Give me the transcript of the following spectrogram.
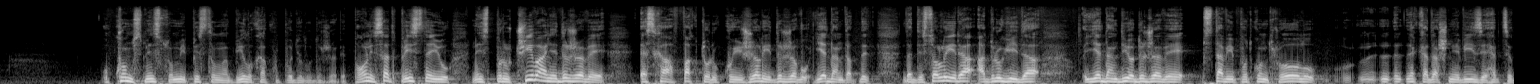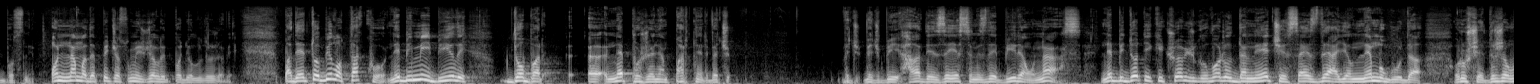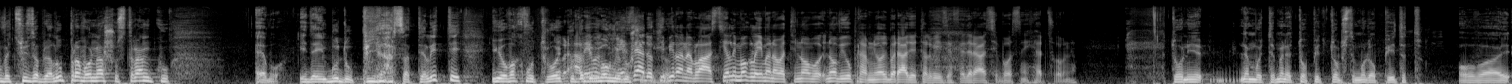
U kom smislu mi pristali na bilo kakvu podjelu države? Pa oni sad pristaju na isporučivanje države SH faktoru koji želi državu jedan da, da desolira, a drugi da jedan dio države stavi pod kontrolu nekadašnje vizije Herceg Bosne. Oni nama da priča smo mi želi podjelu države. Pa da je to bilo tako, ne bi mi bili dobar, e, nepoželjan partner, već već, već bi HDZ i SNSD birao nas, ne bi Dodik i Čović govorili da neće sa SDA jer ne mogu da ruše državu, već su izabrali upravo našu stranku Evo, i da im budu PR sateliti i ovakvu trojku Dobre, da bi evo, mogli rušiti državu. dok je bila na vlasti, je li mogla imenovati novo, novi upravni odbor radio televizije Federacije Bosne i Hercegovine? To nije, nemojte mene to pitati, to biste morali pitati ovaj,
